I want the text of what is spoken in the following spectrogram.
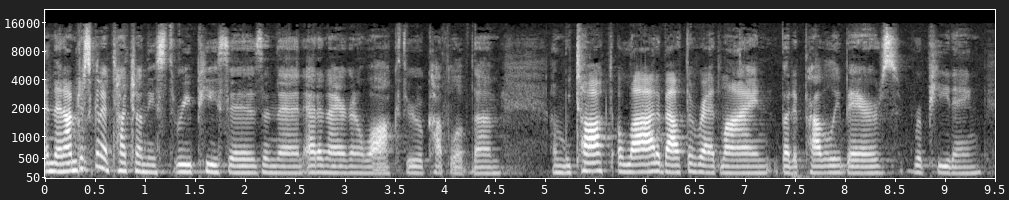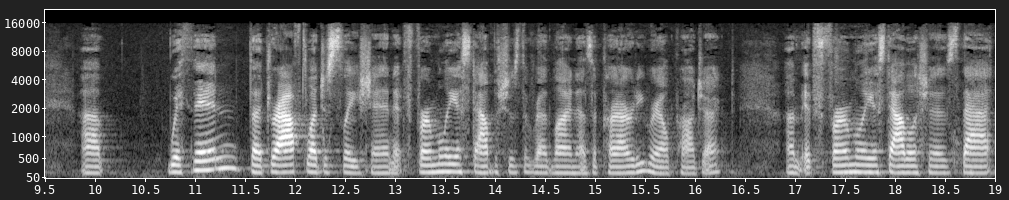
And then I'm just going to touch on these three pieces, and then Ed and I are going to walk through a couple of them. Um, we talked a lot about the red line, but it probably bears repeating. Uh, within the draft legislation, it firmly establishes the red line as a priority rail project. Um, it firmly establishes that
